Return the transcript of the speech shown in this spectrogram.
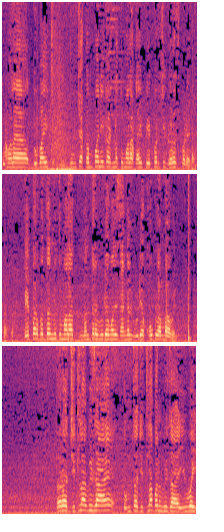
तुम्हाला दुबई तुमच्या कंपनीकडनं तुम्हाला काही पेपरची गरज पडेल. पेपरबद्दल मी तुम्हाला नंतर व्हिडिओमध्ये सांगेल. व्हिडिओ खूप लंबा होईल. तर जिथला विजा आहे तुमचा जिथला पण विजा आहे युवई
